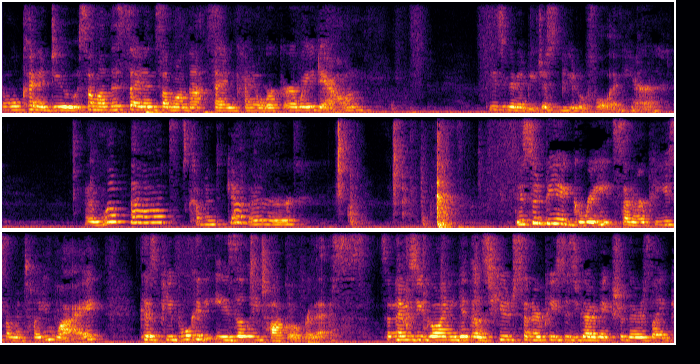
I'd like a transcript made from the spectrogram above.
And we'll kind of do some on this side and some on that side and kind of work our way down. These are gonna be just beautiful in here. I love that, it's coming together. This would be a great centerpiece, I'm gonna tell you why, because people could easily talk over this. Sometimes you go in and get those huge centerpieces, you gotta make sure there's like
